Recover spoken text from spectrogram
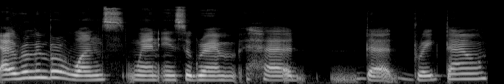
I remember once when Instagram had that breakdown,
